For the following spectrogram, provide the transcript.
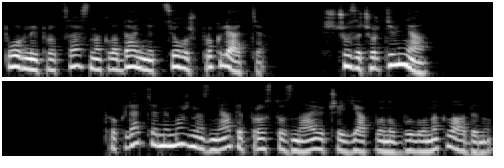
повний процес накладання цього ж прокляття. Що за чортівня? Прокляття не можна зняти, просто знаючи, як воно було накладено.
